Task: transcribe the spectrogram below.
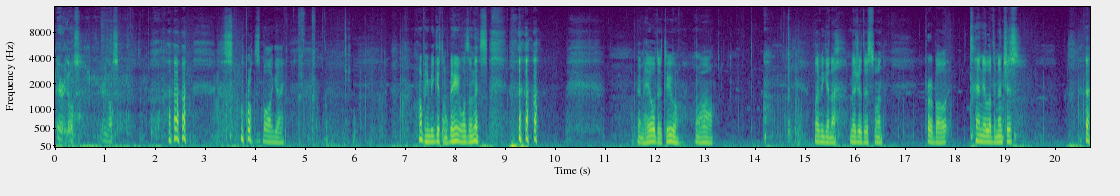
There he goes. There he goes. Real small guy. Hoping we get some big ones on this. and held it too. Wow. I'm gonna measure this one for about 10 11 inches.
